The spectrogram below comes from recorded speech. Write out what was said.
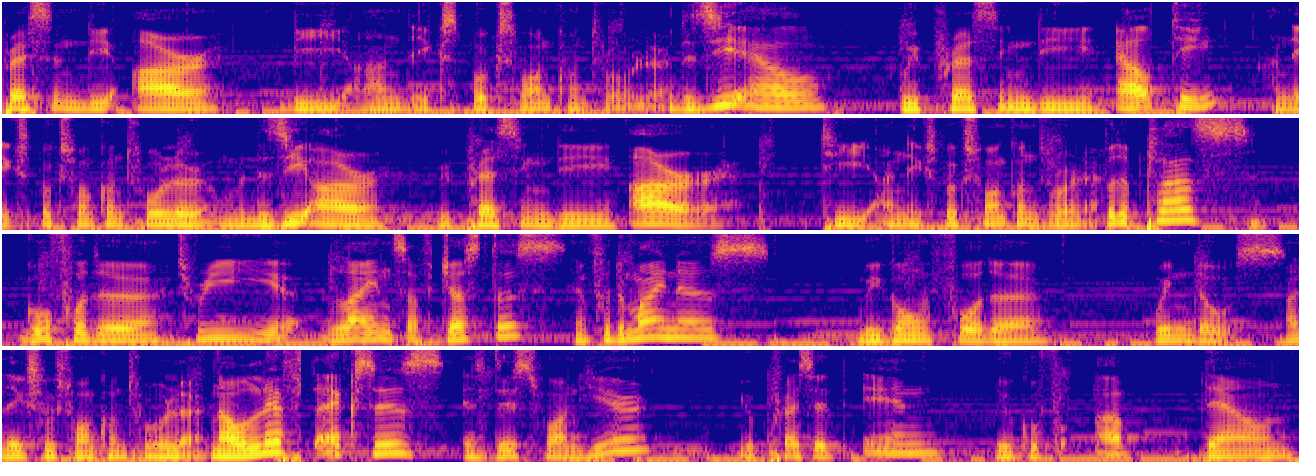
pressing the RB on the Xbox One controller. For the ZL, we're pressing the LT on the Xbox One controller. With the ZR, we're pressing the RT on the Xbox One controller. For the plus, go for the three lines of justice. And for the minus, we're going for the Windows on the Xbox One controller. Now left axis is this one here. You press it in, you go for up, down,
